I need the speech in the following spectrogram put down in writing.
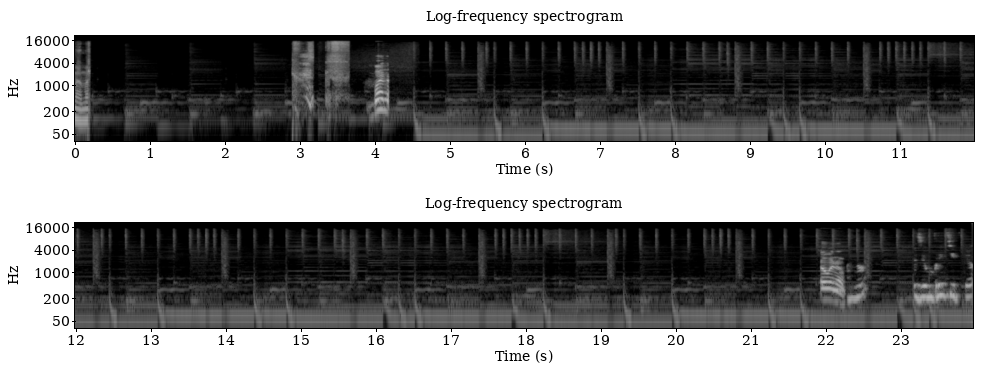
Mamá. bueno, bueno, ¿no? Desde un principio,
